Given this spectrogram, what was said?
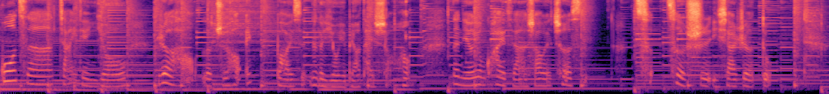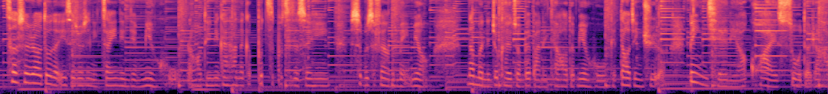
锅子啊，加一点油，热好了之后，哎，不好意思，那个油也不要太少哈。那你要用筷子啊，稍微测试测测试一下热度。测试热度的意思就是你沾一点点面糊，然后听听看它那个噗呲噗呲的声音，是不是非常的美妙？那么你就可以准备把你调好的面糊给倒进去了，并且你要快速的让它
